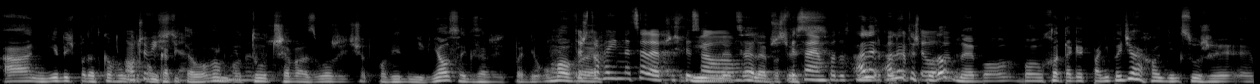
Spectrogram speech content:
a nie być podatkową grupą kapitałową, bo tu trzeba złożyć odpowiedni wniosek, zawrzeć odpowiednią umowę. Też trochę inne cele przyświecało, inne cele, przyświecają podatkowym Ale, ale też podobne, bo, bo tak jak pani powiedziała, holding służy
